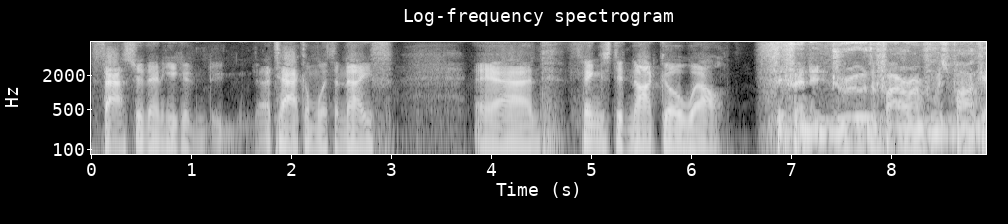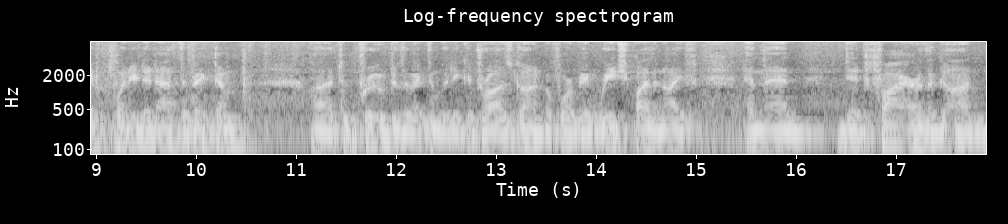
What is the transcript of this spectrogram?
faster than he could attack him with a knife, and things did not go well. The Defendant drew the firearm from his pocket, pointed it at the victim uh, to prove to the victim that he could draw his gun before being reached by the knife, and then did fire the gun,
